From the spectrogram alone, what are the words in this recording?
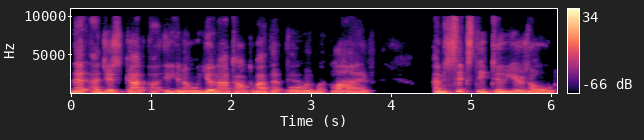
that I just got, uh, you know, you and I talked about that before yeah. we went live. I'm 62 years old.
